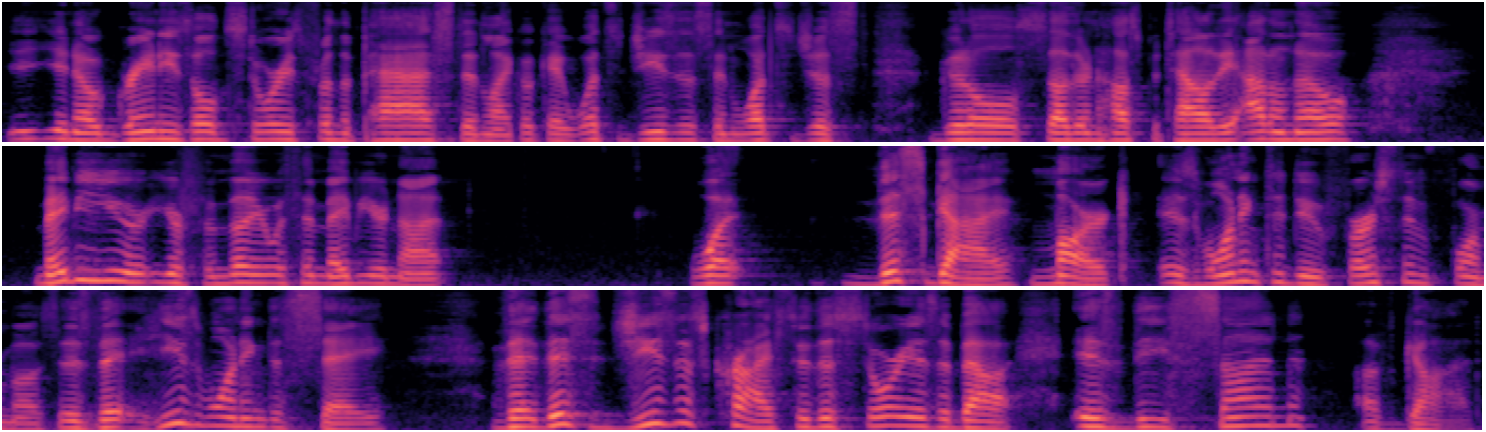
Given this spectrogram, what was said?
you know, Granny's old stories from the past, and like, okay, what's Jesus and what's just good old Southern hospitality? I don't know. Maybe you're, you're familiar with him, maybe you're not. what this guy, Mark, is wanting to do first and foremost is that he's wanting to say that this Jesus Christ, who this story is about, is the Son of God.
